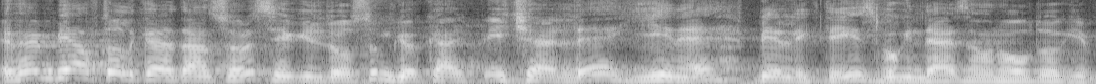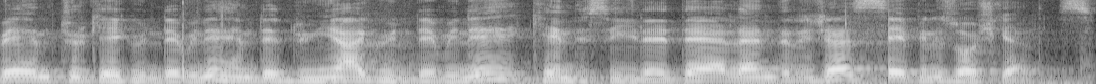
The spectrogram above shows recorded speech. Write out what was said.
Efendim bir haftalık aradan sonra sevgili dostum Gökalp İçer'le yine birlikteyiz. Bugün de her zaman olduğu gibi hem Türkiye gündemini hem de dünya gündemini kendisiyle değerlendireceğiz. Hepiniz hoş geldiniz.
